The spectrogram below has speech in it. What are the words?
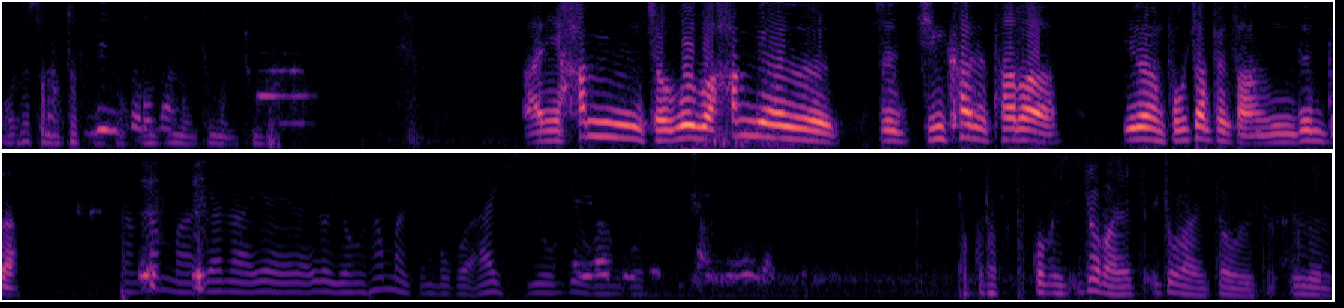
멈췄어, 멈췄어, 멈춰, 멈춰, 멈춰. 아니, 한, 적어도 한 명은, 저, 진칸에 타라. 이러면 복잡해서 안 된다. 잠깐만. 야, 나, 야, 야, 나 이거 영상만 좀 보고. 아이씨, 여기 광고. 덕구, 덕구, 이쪽으로 와, 이쪽- 이쪽으로 와, 이쪽으로, 이쪽으로, 이리로,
